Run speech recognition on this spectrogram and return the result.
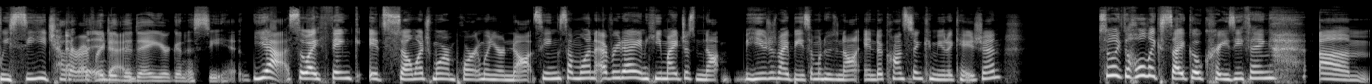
we see each other At the end day. of the day, you're gonna see him. Yeah. So I think it's so much more important when you're not seeing someone every day and he might just not, he just might be someone who's not into constant communication. So like the whole like psycho crazy thing, um,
